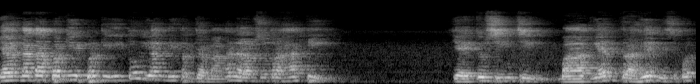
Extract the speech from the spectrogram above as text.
Yang kata pergi, pergi itu yang diterjemahkan dalam sutra hati. Yaitu sincing. Bagian terakhir disebut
